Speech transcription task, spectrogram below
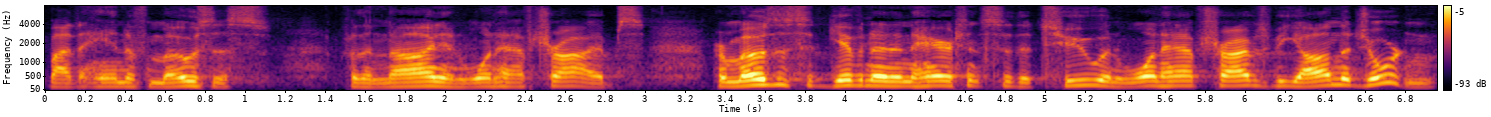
by the hand of Moses for the nine and one half tribes. For Moses had given an inheritance to the two and one half tribes beyond the Jordan,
